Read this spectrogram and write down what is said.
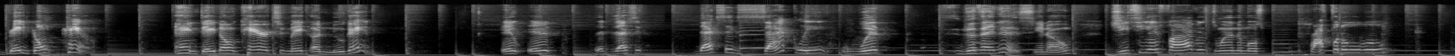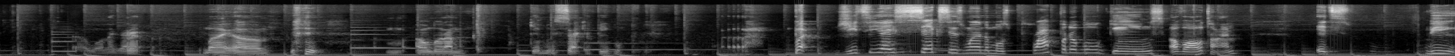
They don't care, and they don't care to make a new game. It, it that's it. That's exactly what the thing is. You know, GTA Five is one of the most profitable. Hold on, I got my um. hold on, I'm. Give me a second, people. Uh, but GTA 6 is one of the most profitable games of all time. It's the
